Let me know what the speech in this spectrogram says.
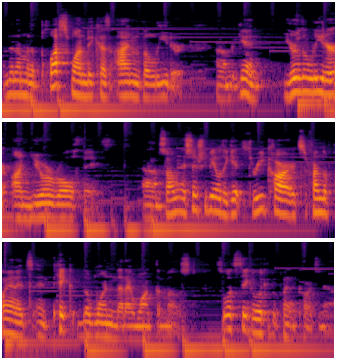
and then I'm going to plus 1 because I'm the leader. Um, again, you're the leader on your role phase. Um, so I'm going to essentially be able to get three cards from the planets and pick the one that I want the most. So let's take a look at the planet cards now.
